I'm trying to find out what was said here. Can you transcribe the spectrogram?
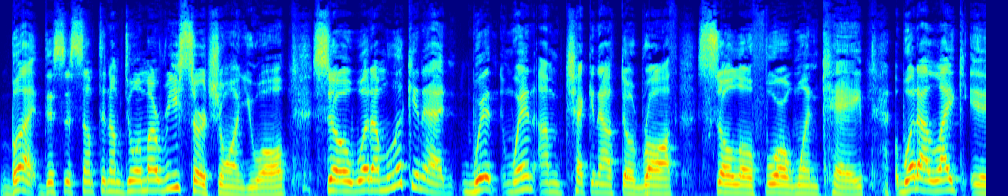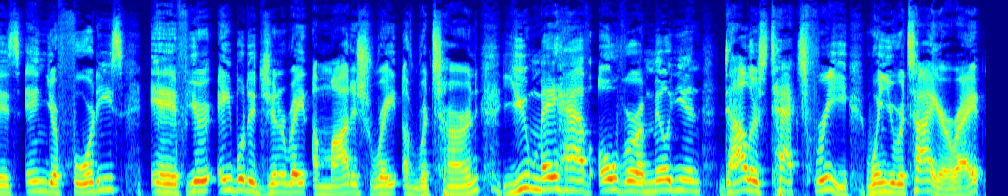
but this is something I'm doing my research on you all. So what I'm looking at with, when I'm checking out the Roth solo 401k, what I like is in your 40s, if you're able to generate a modest rate of return, you may have over a million dollars tax free when you retire, right?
